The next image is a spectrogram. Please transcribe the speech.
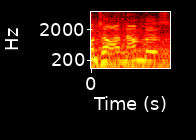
Count our numbers.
